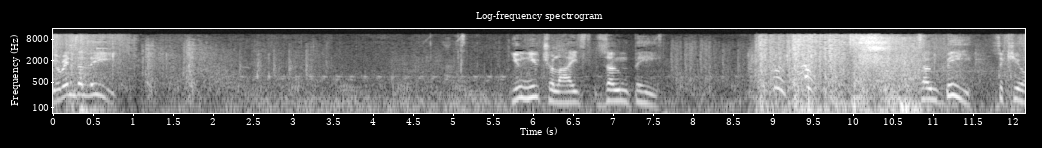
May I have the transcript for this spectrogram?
You're in the lead. You neutralized Zone B. Zone B secure.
